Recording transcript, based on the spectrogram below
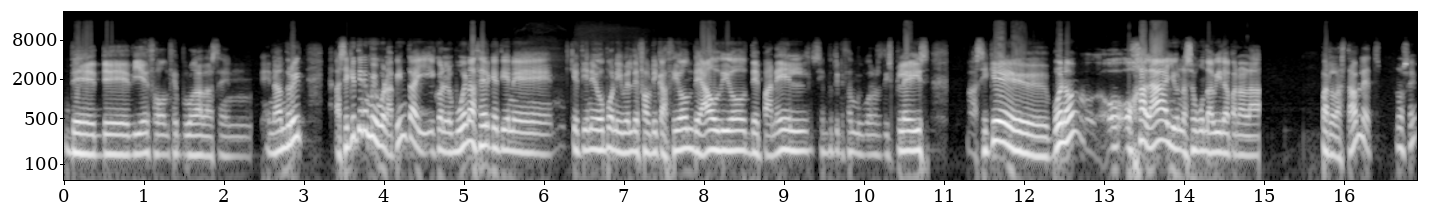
de, 10 o 11 pulgadas en, Android. Así que tiene muy buena pinta y, con el buen hacer que tiene, que tiene Oppo a nivel de fabricación, de audio, de panel, siempre utilizan muy buenos displays. Así que, bueno, ojalá haya una segunda vida para, la, para las tablets, no sé.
